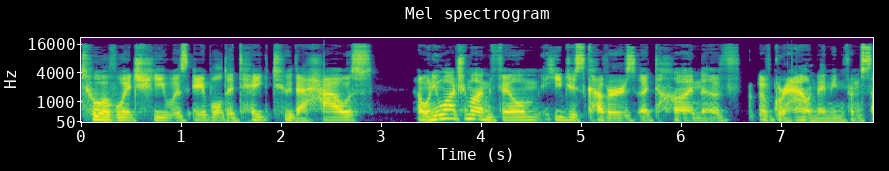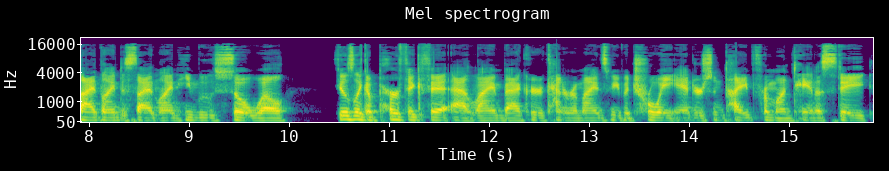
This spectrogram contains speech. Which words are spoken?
two of which he was able to take to the house. Uh, when you watch him on film, he just covers a ton of, of ground. I mean, from sideline to sideline, he moves so well. Feels like a perfect fit at linebacker. Kind of reminds me of a Troy Andersen type from Montana State,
